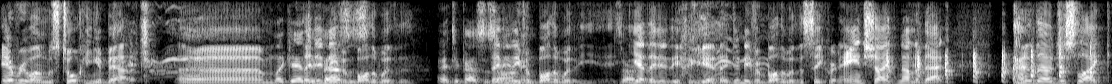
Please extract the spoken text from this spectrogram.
everyone was talking about it um, Like they didn't even bother with Antipas's they didn't even bother with Sorry. yeah they didn't yeah they didn't even bother with the secret handshake none of that they were just like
